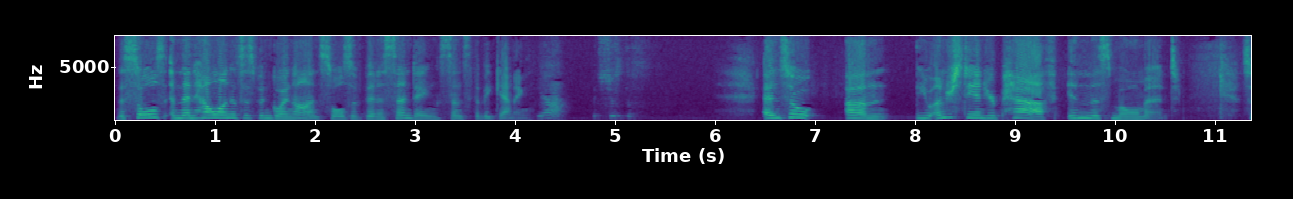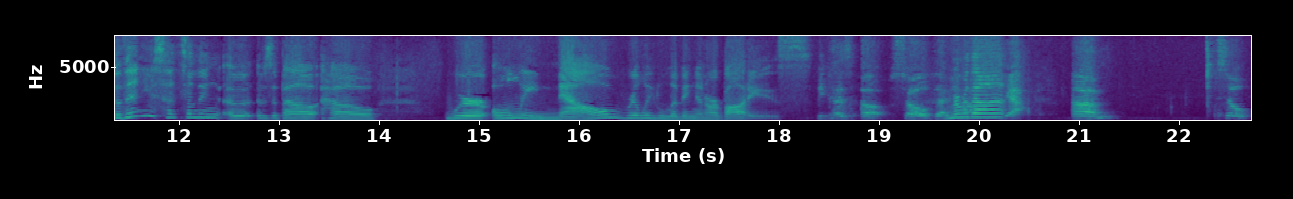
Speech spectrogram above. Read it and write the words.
the souls, and then how long has this been going on? Souls have been ascending since the beginning. Yeah. It's just this. And so um, you understand your path in this moment. So then you said something, uh, it was about how we're only now really living in our bodies. Because oh, so the Remember how- that? Yeah. Um, so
